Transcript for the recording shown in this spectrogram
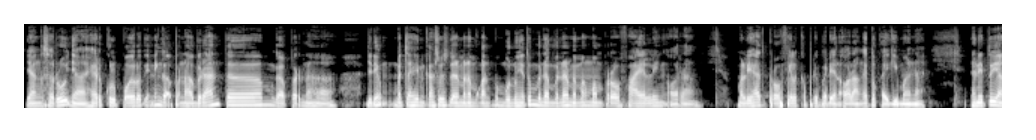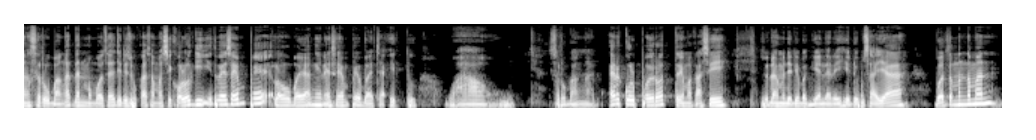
Yang serunya Hercule Poirot ini nggak pernah berantem, nggak pernah. Jadi mecahin kasus dan menemukan pembunuhnya itu benar-benar memang memprofiling orang, melihat profil kepribadian orang itu kayak gimana. Dan itu yang seru banget dan membuat saya jadi suka sama psikologi. Itu SMP, lo bayangin SMP baca itu. Wow, seru banget. Hercule Poirot, terima kasih sudah menjadi bagian dari hidup saya. Buat teman-teman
